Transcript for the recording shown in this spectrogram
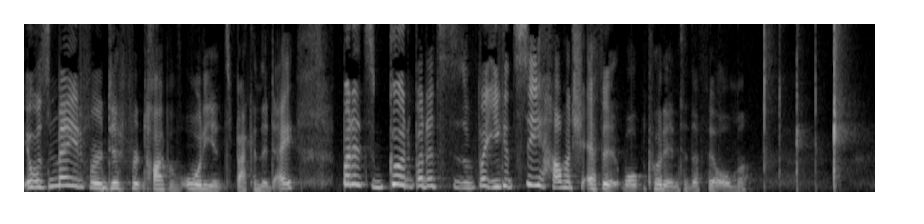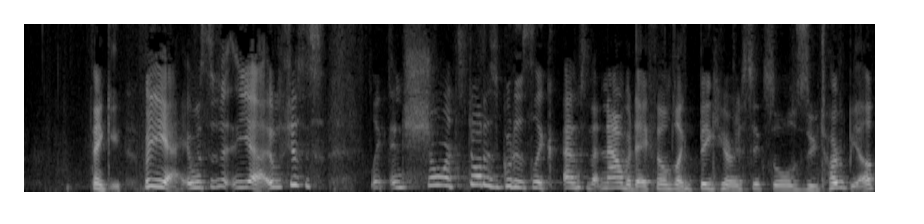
it was made for a different type of audience back in the day, but it's good. But it's but you can see how much effort Walt put into the film. Thank you. But yeah, it was yeah, it was just like and sure it's not as good as like as that nowadays films like Big Hero Six or Zootopia,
